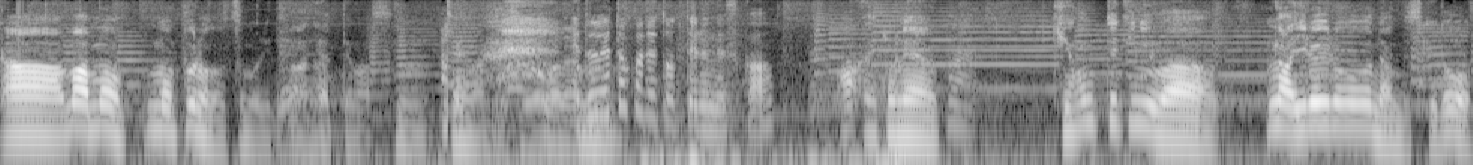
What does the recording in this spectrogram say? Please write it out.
ああまあもうもうプロのつもりでやってます。うん、そうなんですよ。えどういうとこで撮ってるんですか、あえっとねはい基本的にはまあいろいろなんですけど、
